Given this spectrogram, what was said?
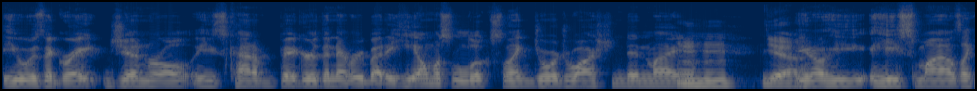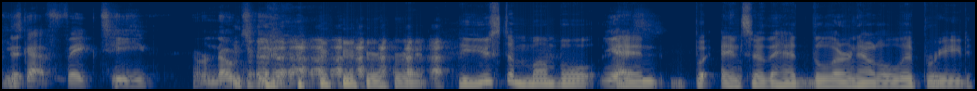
He was a great general. He's kind of bigger than everybody. He almost looks like George Washington might. Mhm. Yeah. You know, he he smiles like he's The- got fake teeth or no teeth. right. He used to mumble Yes. and but and so they had to learn how to lip read.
